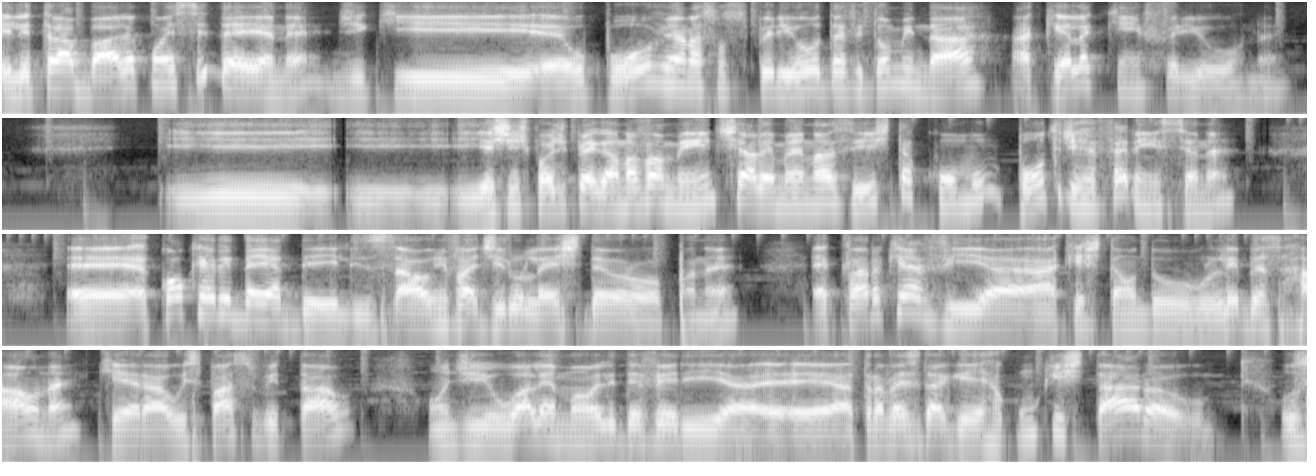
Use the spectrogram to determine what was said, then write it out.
ele trabalha com essa ideia, né? De que é, o povo e a nação superior deve dominar aquela que é inferior, né? E, e, e, a gente pode pegar novamente a Alemanha nazista como um ponto de referência, né? É, qual era a ideia deles ao invadir o leste da Europa, né? É claro que havia a questão do Lebensraum, né? Que era o espaço vital, onde o alemão ele deveria, é, é através da guerra, conquistar os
